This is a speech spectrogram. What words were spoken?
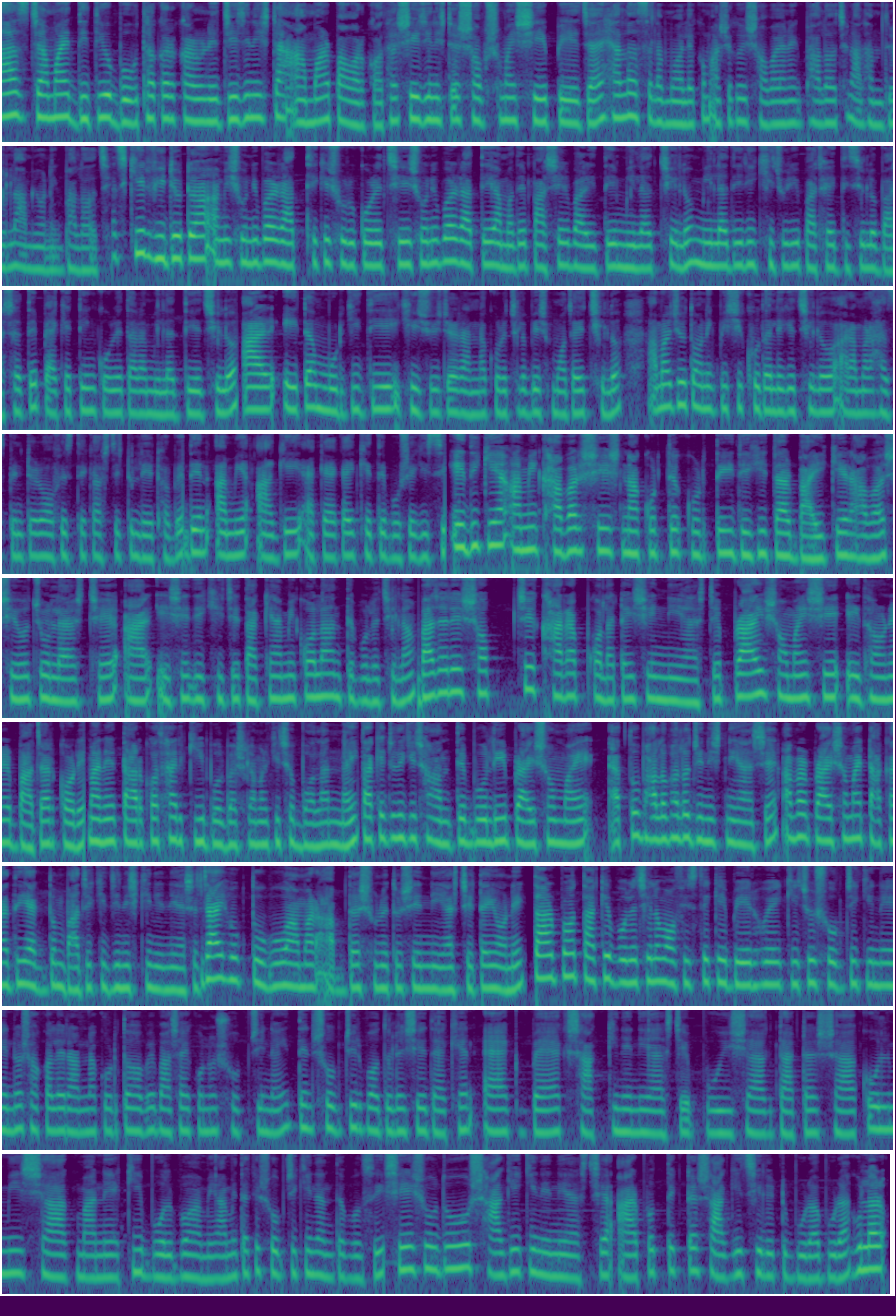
a আজ জামাইয়ের দ্বিতীয় বউ থাকার কারণে যে জিনিসটা আমার পাওয়ার কথা, সেই জিনিসটা সব সময় সে পেয়ে যায়। হ্যালো, আসসালামু আলাইকুম। আশা করি সবাই অনেক ভালো আছেন। আলহামদুলিল্লাহ আমি অনেক ভালো আছি। আজকের ভিডিওটা আমি শনিবার রাত থেকে শুরু করেছি। শনিবার রাতে আমাদের পাশের বাড়িতে মিলাদ ছিল। মিলাদেরই খিচুড়ি পাঠাই দিছিল বাসাতে। প্যাকেটিং করে তারা মিলাদ দিয়েছিল। আর এটা মুরগি দিয়ে খিচুড়িটা রান্না করেছিল। বেশ মজাই ছিল। আমার যেহেতু অনেক বেশি ক্ষুধা লেগেছিল আর আমার হাজবেন্ডেরও অফিস থেকে আসতে একটু লেট হবে, দেন আমি আগেই একা একাই খেতে বসে গেছি। এদিকে আমি খাবার শেষ না করতে করতেই দেখি তার বাইকের আওয়াজ, সেও চলে আসছে আর এসে দেখি যে তাকে আমি কলা আনতে বলেছিলাম। বাজারের সব সবচেয়ে খারাপ কলাটাই সে নিয়ে আসছে। প্রায় সময় সে এই ধরনের বাজার করে। মানে তার কথা আর কি বলব, আসলে আমার কিছু বলার নাই। তাকে যদি কিছু আনতে বলি, প্রায় সময় এত ভালো ভালো জিনিস নিয়ে আসে, আবার প্রায় সময় টাকা দিয়ে একদম বাজে কি জিনিস কিনে নিয়ে আসে। যাই হোক, তবুও আমার আবদার শুনে তো সে নিয়ে আসছে এটাই অনেক। তারপর তাকে বলেছিলাম অফিস থেকে বের হয়ে কিছু সবজি কিনে এনো, সকালে রান্না করতে হবে, বাসায় কোনো সবজি নেই। দেন সবজির বদলে সে দেখেন এক ব্যাগ শাক কিনে নিয়ে আসছে, পুঁই শাক, ডাটার শাক, কলমি শাক মানে কি বলব আমি আমি তাকে সবজি কিনে আনতে বলছি। সে শুধু শাকই কিনে নিয়ে আসছে, আর প্রত্যেকটা শাকই ছিল একটু বুড়া বুড়া। এগুলার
